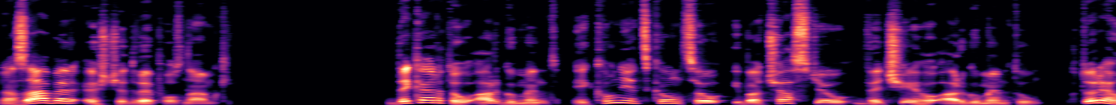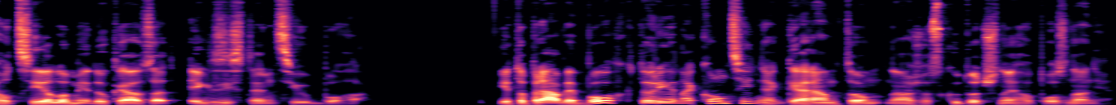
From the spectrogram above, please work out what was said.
Na záver ešte dve poznámky. Descartov argument je koniec koncov iba časťou väčšieho argumentu, ktorého cieľom je dokázať existenciu Boha. Je to práve Boh, ktorý je na konci dňa garantom nášho skutočného poznania.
